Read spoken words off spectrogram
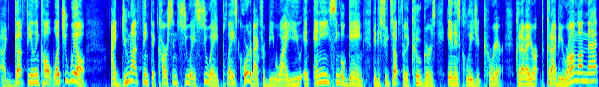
a gut feeling, call it what you will. I do not think that Carson Su'esu'e plays quarterback for BYU in any single game that he suits up for the Cougars in his collegiate career. Could I be, could I be wrong on that?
